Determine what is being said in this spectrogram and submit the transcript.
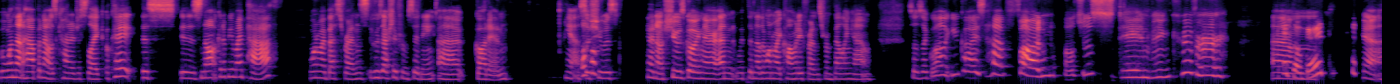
but when that happened i was kind of just like okay this is not going to be my path one of my best friends who's actually from sydney uh got in yeah so Oh. she was i know she was going there and with another one of my comedy friends from bellingham so i was like well you guys have fun i'll just stay in vancouver it's all Um, good. yeah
